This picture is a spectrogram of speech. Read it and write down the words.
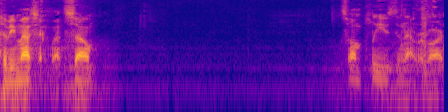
to be messing with. So, so I'm pleased in that regard.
